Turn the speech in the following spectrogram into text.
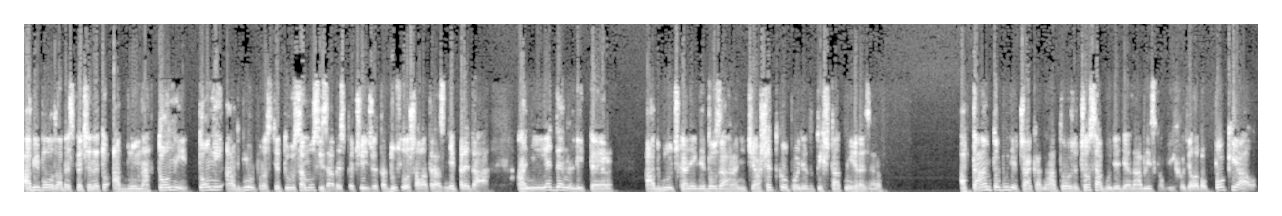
aby bolo zabezpečené to AdBlue na tony, tony AdBlue, proste tu sa musí zabezpečiť, že tá duslošala teraz nepredá ani jeden liter AdBluečka niekde do zahraničia, všetko pôjde do tých štátnych rezerv. A tam to bude čakať na to, že čo sa bude diať na Blízkom východe, lebo pokiaľ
